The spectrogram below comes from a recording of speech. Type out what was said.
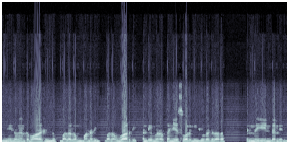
నిజంగా ఎంత బాగా రాసిందో బలగం మనది బలం వారిది. అంటే మీరు అర్థం చేసుకోవాలి బీసీ ప్రజలారా. இந்த ஈண்டனின்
